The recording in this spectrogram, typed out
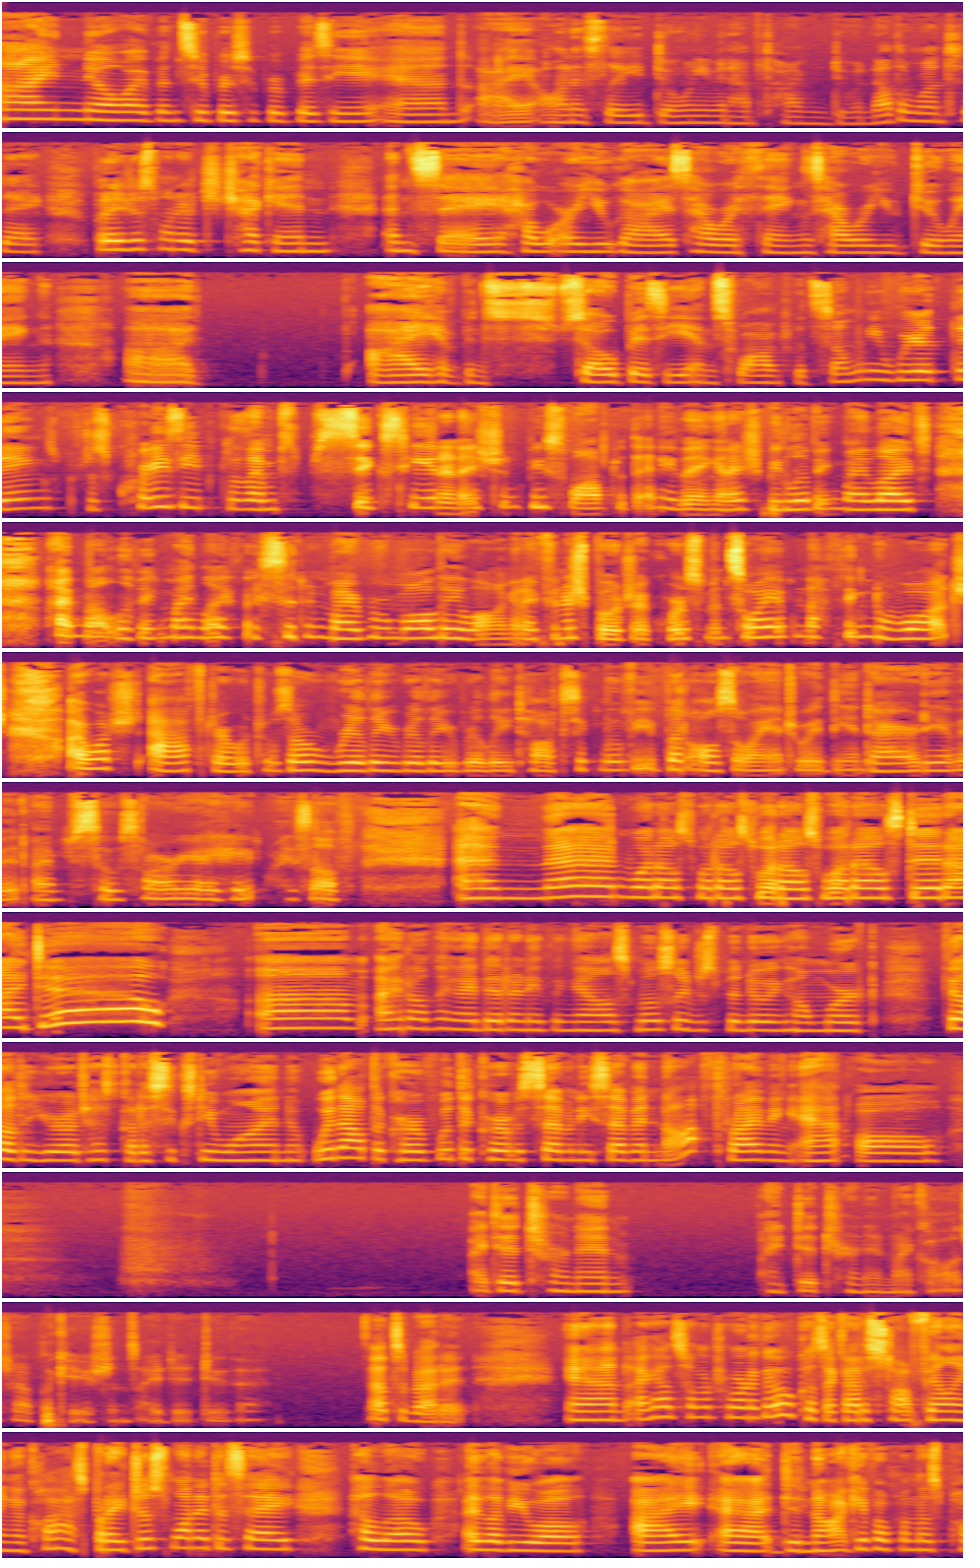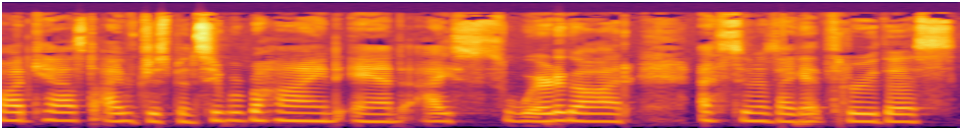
I know I've been super, super busy and I honestly don't even have time to do another one today, but I just wanted to check in and say, how are you guys? How are things? How are you doing? Uh, I have been so busy and swamped with so many weird things, which is crazy because I'm 16 and I shouldn't be swamped with anything and I should be living my life. I'm not living my life. I sit in my room all day long and I finish Bojack Horseman, so I have nothing to watch. I watched After, which was a really, really, really toxic movie, but also I enjoyed the entirety of it. I'm so sorry. I hate myself. And then what else? What else? What else? What else did I do? Um, I don't think I did anything else. Mostly just been doing homework. Failed a Euro test, got a 61. Without the curve, with the curve, a 77. Not thriving at all. I did turn in, I did turn in my college applications. I did do that. That's about it. And I got so much more to go because I got to stop failing a class. But I just wanted to say hello. I love you all. I uh, did not give up on this podcast. I've just been super behind. And I swear to God, as soon as I get through this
